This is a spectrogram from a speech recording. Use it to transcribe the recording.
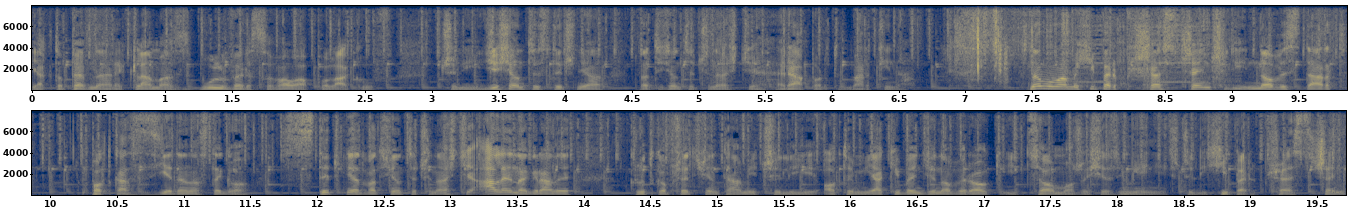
jak to pewna reklama zbulwersowała Polaków. Czyli 10 stycznia 2013, raport Martina. Znowu mamy hiperprzestrzeń, czyli nowy start, podcast z 11 stycznia 2013, ale nagrany krótko przed świętami, czyli o tym, jaki będzie nowy rok i co może się zmienić, czyli hiperprzestrzeń.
